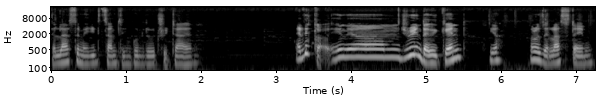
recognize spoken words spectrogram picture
the last time I did something good without return I think uh, in um during the weekend yeah that was the last time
